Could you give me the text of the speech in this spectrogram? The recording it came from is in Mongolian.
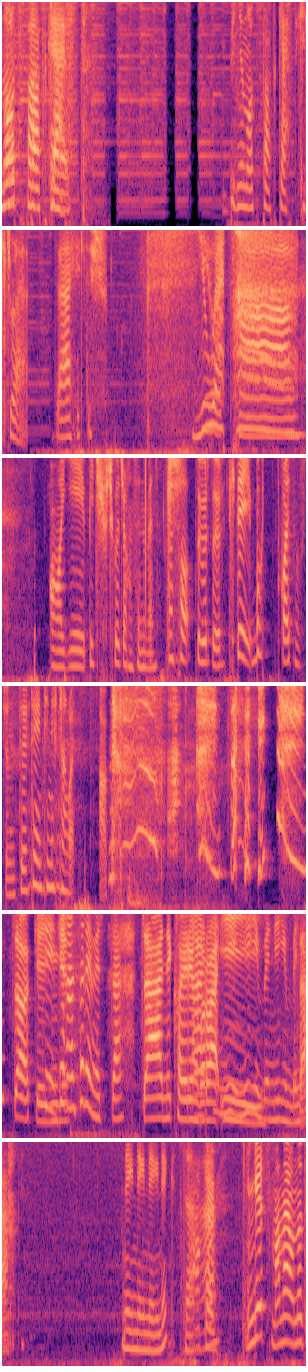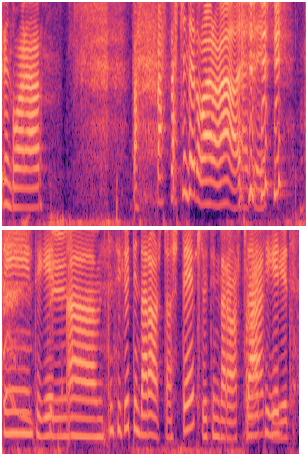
Notes podcast. Биний Notes podcast хэлж байна. За хэлсэн шүү. Юу ацхан. Аа е би ч хөвчгөө жоохон сонирн байна. Зүгээр зүгээр. Гэтэ бүгд гой сонсож байна те. Энэ чиний чанга. За. За окей. Чи чи ганцаар юм ярьж за. За 1 2 3 Аа, чи и. Нэг юм байна, нэг юм байна. За. Нэг нэг нэг нэг. За. Окей. Ингээд манай өнөөдрийн дугаараар бас бас зочинтой дугаараа. Тийм тэгээд чин сэлвэтийн дараа орж байгаа шүү дээ. Лүтийн дараа орж За байгаа. тэгээд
